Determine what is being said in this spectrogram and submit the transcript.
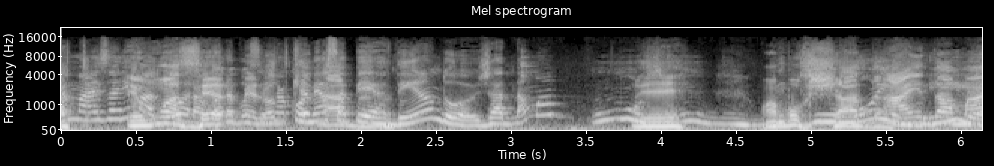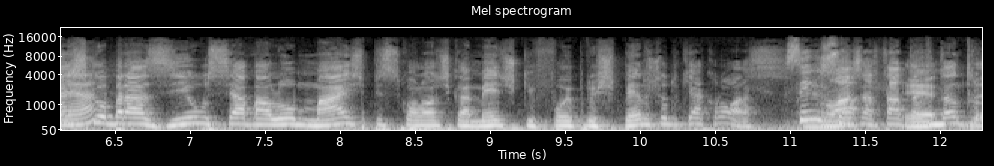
é- é mais é animador. 1 a 0 Agora você melhor já começa nada, né? perdendo, já dá uma. Um, É, um- uma murchada. Ainda mais né? que o Brasil se abalou mais psicologicamente que foi para os pênaltis do que a Croácia. Sim, a só- Croácia está É, tanto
